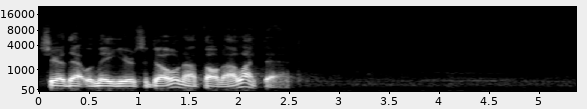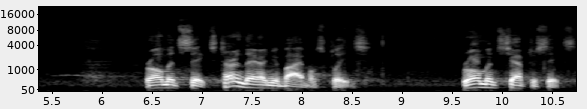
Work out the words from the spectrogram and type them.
Shared that with me years ago, and I thought I like that. Romans 6. Turn there in your Bibles, please. Romans chapter 6.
